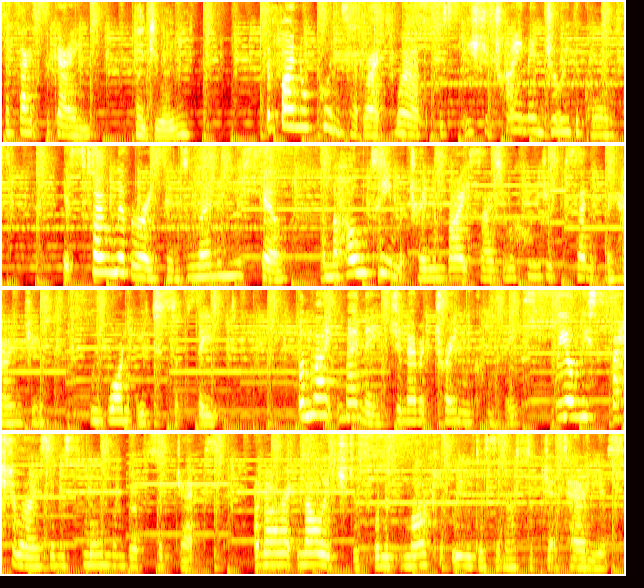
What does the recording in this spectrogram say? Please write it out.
So thanks again. Thank you, Amy. The final point I'd like to add is that you should try and enjoy the course. It's so liberating to learn a new skill, and the whole team at Training Bite Size are 100% behind you. We want you to succeed. Unlike many generic training companies, we only specialise in a small number of subjects and are acknowledged as one of the market leaders in our subject areas.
